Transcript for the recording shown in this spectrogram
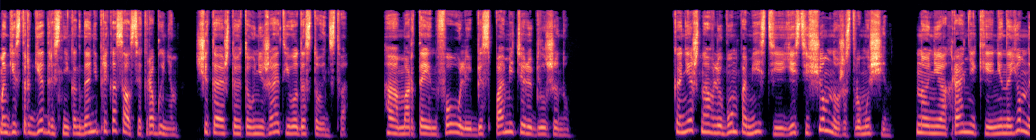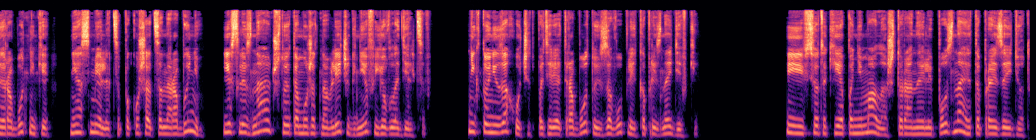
Магистр Гедрис никогда не прикасался к рабыням, считая, что это унижает его достоинство. А Мартейн Фоули без памяти любил жену. Конечно, в любом поместье есть еще множество мужчин, но ни охранники, ни наемные работники не осмелятся покушаться на рабыню, если знают, что это может навлечь гнев ее владельцев. Никто не захочет потерять работу из-за воплей капризной девки. И все-таки я понимала, что рано или поздно это произойдет.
